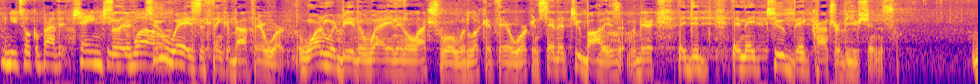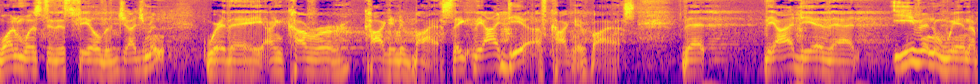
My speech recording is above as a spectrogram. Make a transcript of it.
when you talk about it changing so there the world? two ways to think about their work. One would be the way an intellectual would look at their work and say there are two bodies. They did they made two big contributions. One was to this field of judgment, where they uncover cognitive bias. the idea of cognitive bias, that the idea that even when a,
